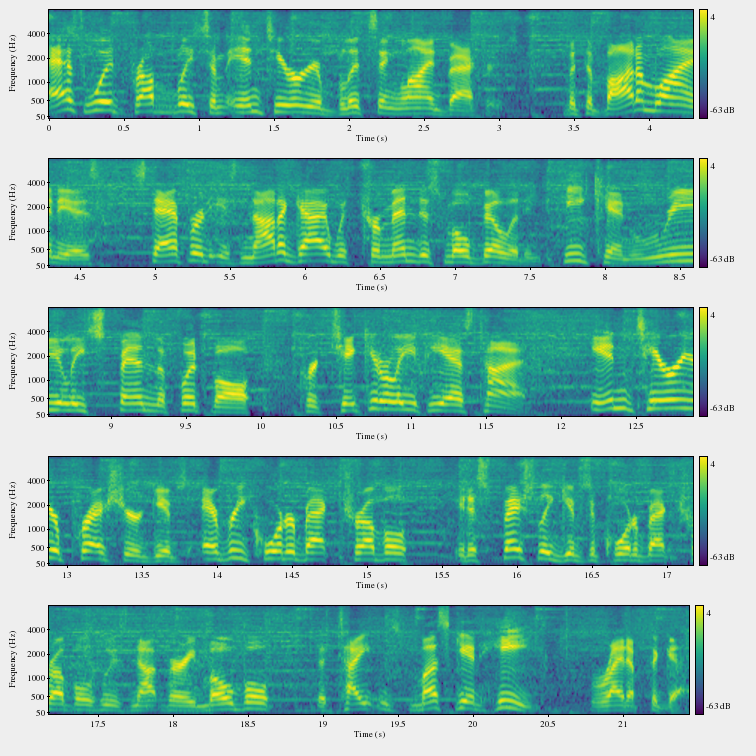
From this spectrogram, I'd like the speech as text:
as would probably some interior blitzing linebackers. But the bottom line is Stafford is not a guy with tremendous mobility. He can really spin the football, particularly if he has time. Interior pressure gives every quarterback trouble. It especially gives a quarterback trouble who is not very mobile. The Titans must get heat right up the gut.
